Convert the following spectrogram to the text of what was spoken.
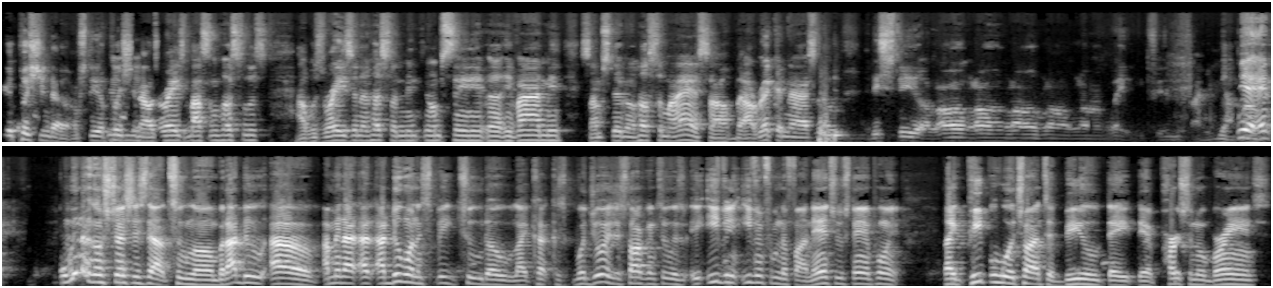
still pushing though. I'm still pushing. I was raised by some hustlers. I was raised in a hustling, you know what I'm saying, uh, environment, so I'm still gonna hustle my ass off. But I recognize though that it's still a long, long, long, long, long way. You feel me? Like, Yeah, and, and we're not gonna stretch this out too long, but I do. Uh, I mean, I I, I do want to speak to though, like, because what George is talking to is even even from the financial standpoint, like people who are trying to build they their personal brands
